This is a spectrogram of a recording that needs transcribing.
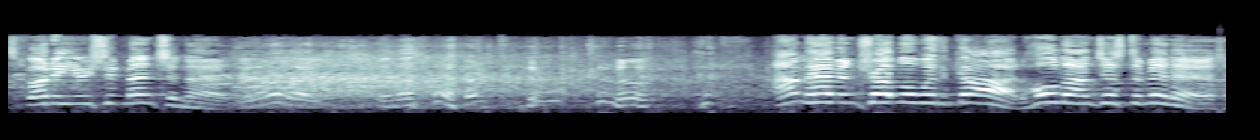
it's funny you should mention that. You know, like, you know, I'm having trouble with God. Hold on just a minute.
